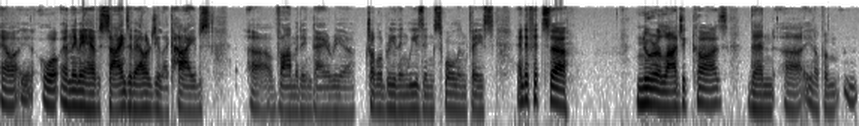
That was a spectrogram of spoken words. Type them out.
or and they may have signs of allergy like hives, uh, vomiting, diarrhea, trouble breathing, wheezing, swollen face, and if it's a neurologic cause, then uh, you know from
